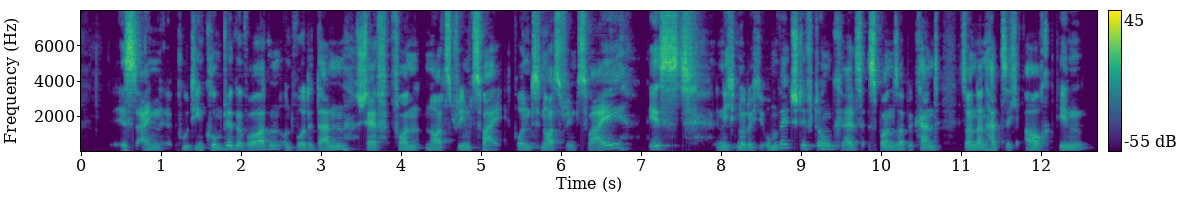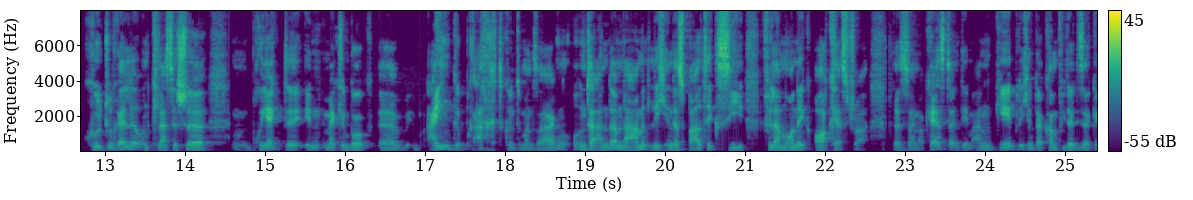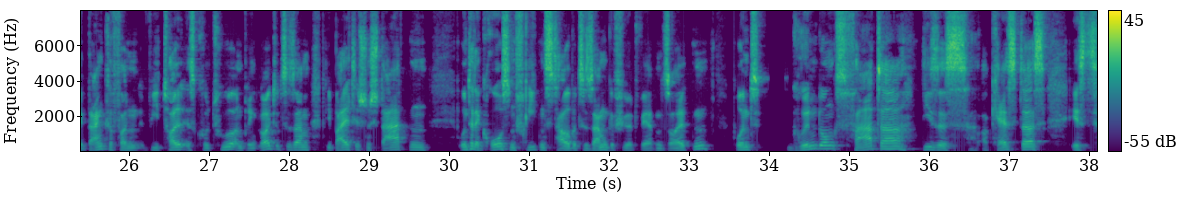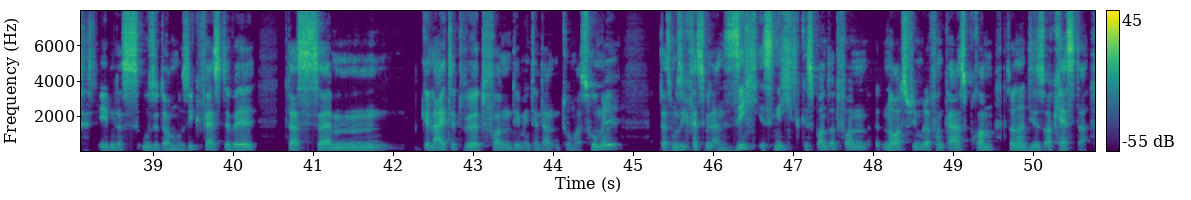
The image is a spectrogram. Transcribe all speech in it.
ist ein Putin-Kumpel geworden und wurde dann Chef von Nord Stream 2. Und Nord Stream 2 ist nicht nur durch die Umweltstiftung als Sponsor bekannt, sondern hat sich auch in kulturelle und klassische hm, Projekte in Mecklenburg äh, eingebracht, könnte man sagen, unter anderem namentlich in das Baltic Sea Philharmonic Orchestra. Das ist ein Orchester, in dem angeblich, und da kommt wieder dieser Gedanke von, wie toll ist Kultur und bringt Leute zusammen, die baltischen Staaten unter der großen Friedenstaube zusammengeführt werden sollten. Und Gründungsvater dieses Orchesters ist eben das Usedom Musikfestival, das ähm, geleitet wird von dem Intendanten Thomas Hummel. Das Musikfestival an sich ist nicht gesponsert von Nord Stream oder von Gazprom, sondern dieses Orchester.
